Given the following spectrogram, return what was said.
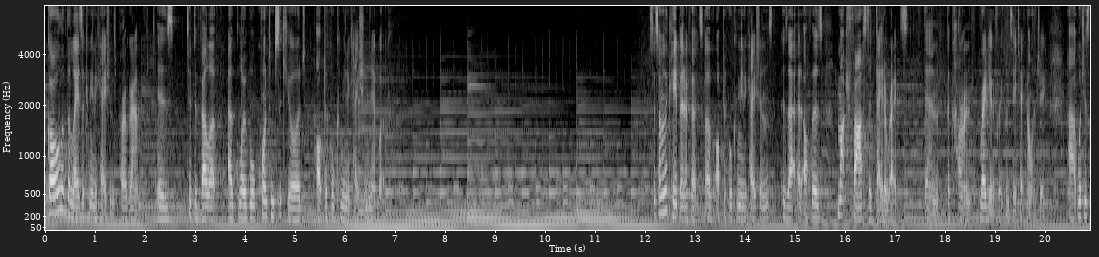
goal of the Laser Communications Program is to develop a global quantum secured optical communication network. So some of the key benefits of optical communications is that it offers much faster data rates than the current radio frequency technology, uh, which is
